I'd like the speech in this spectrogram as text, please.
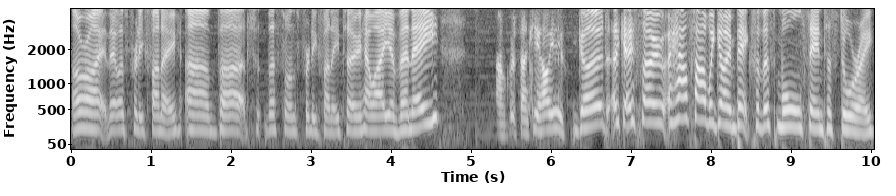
All right, that was pretty funny. Um, but this one's pretty funny too. How are you, Vinny? I'm good, thank you. How are you? Good. Okay, so how far are we going back for this mall Santa story?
